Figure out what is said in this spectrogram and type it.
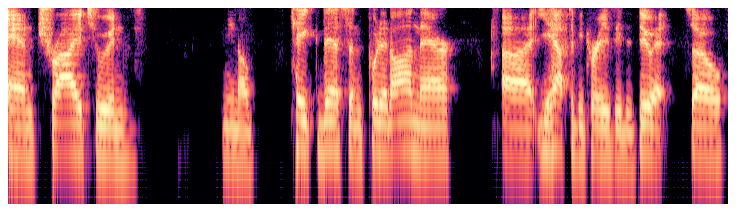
and try to inv- you know take this and put it on there uh, you have to be crazy to do it. So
